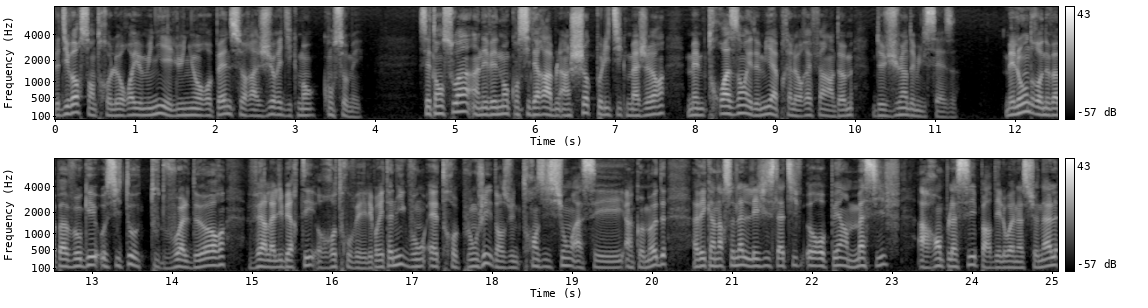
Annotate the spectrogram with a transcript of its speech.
le divorce entre le Royaume-Uni et l'Union européenne sera juridiquement consommé. C'est en soi un événement considérable, un choc politique majeur, même trois ans et demi après le référendum de juin 2016. Mais Londres ne va pas voguer aussitôt, toute voile dehors, vers la liberté retrouvée. Les Britanniques vont être plongés dans une transition assez incommode, avec un arsenal législatif européen massif à remplacer par des lois nationales,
